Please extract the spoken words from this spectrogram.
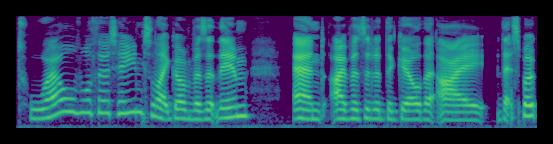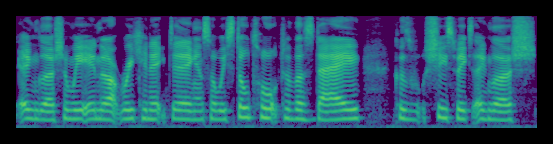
twelve or thirteen to like go and visit them. And I visited the girl that I that spoke English, and we ended up reconnecting, and so we still talk to this day because she speaks English.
